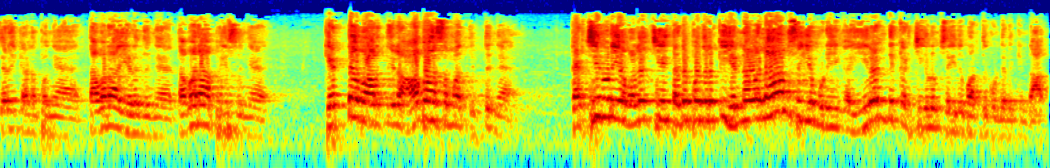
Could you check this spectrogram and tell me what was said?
சிறைக்கு அனுப்புங்க தவறா எழுதுங்க தவறா பேசுங்க கெட்ட வார்த்தையில ஆபாசமா திட்டுங்க. கட்சியினுடைய வளர்ச்சியை தடுப்பதற்கு என்னவெல்லாம் செய்ய முடியுங்க? இரண்டு கட்சிகளும் செய்து பார்த்து கொண்டிருக்கின்றார்.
